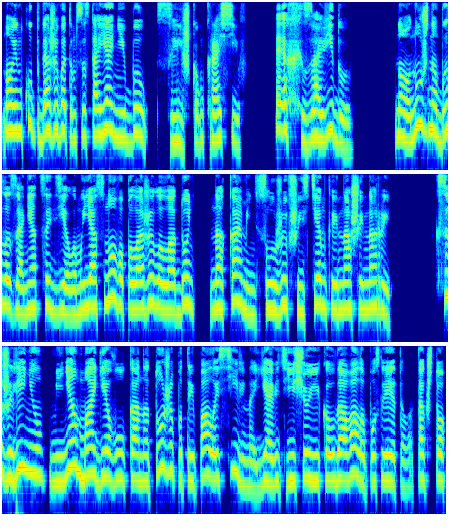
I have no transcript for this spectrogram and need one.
Но инкуб даже в этом состоянии был слишком красив. Эх, завидую. Но нужно было заняться делом, и я снова положила ладонь на камень, служивший стенкой нашей норы. К сожалению, меня магия вулкана тоже потрепала сильно, я ведь еще и колдовала после этого, так что,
